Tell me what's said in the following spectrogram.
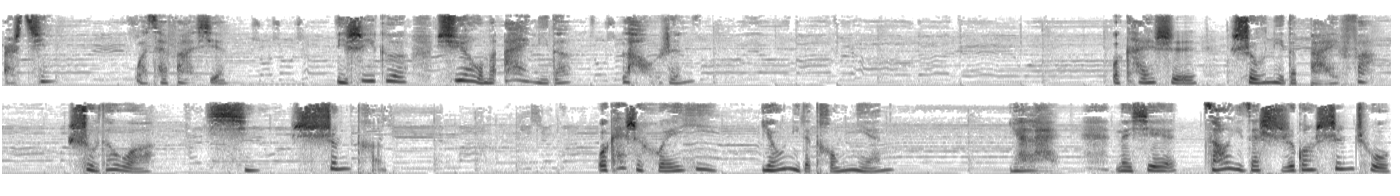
而今，我才发现，你是一个需要我们爱你的老人。我开始数你的白发，数得我心生疼。我开始回忆有你的童年。原来，那些早已在时光深处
